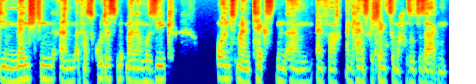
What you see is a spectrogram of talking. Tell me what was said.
den Menschen ähm, etwas Gutes mit meiner Musik und meinen Texten ähm, einfach ein kleines Geschenk zu machen, sozusagen.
